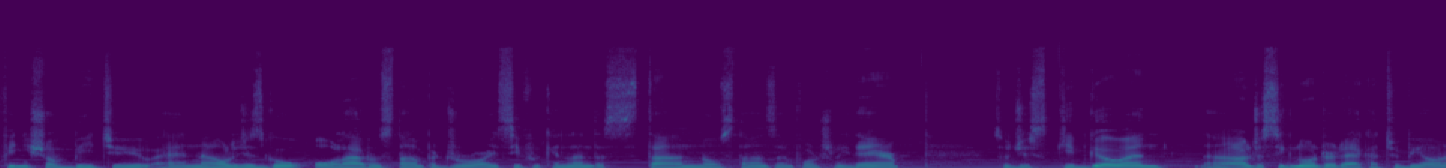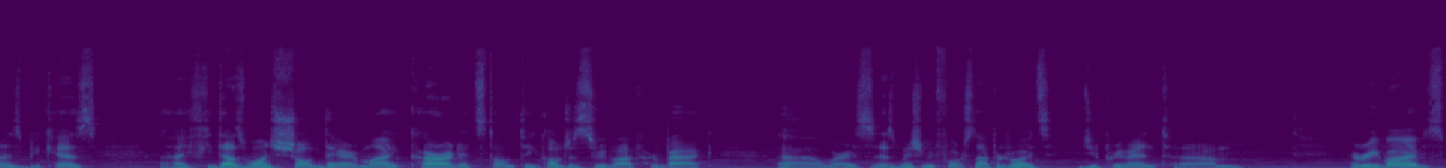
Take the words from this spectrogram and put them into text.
finish off B2, and now let's just go all out on Sniper Droid, see if we can land a stun. No stuns unfortunately there. So just keep going. Uh, I'll just ignore Droideka to be honest, because uh, if he does one shot there, my Cara that's taunting, I'll just revive her back. Uh, whereas, as mentioned before, Sniper Droids do prevent um, revives.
